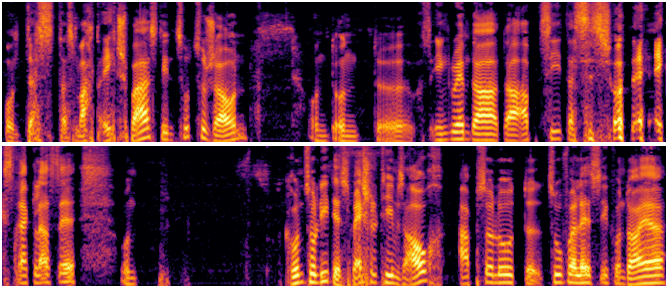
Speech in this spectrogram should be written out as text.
Und das, das macht echt Spaß, den zuzuschauen. Und, und äh, was Ingram da, da abzieht, das ist schon extra klasse. Und grundsolide Special Teams auch absolut äh, zuverlässig. Von daher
